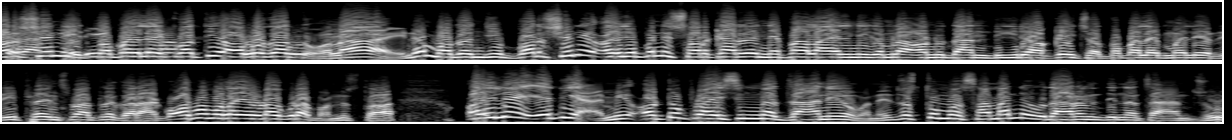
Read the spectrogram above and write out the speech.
वर्षेनी तपाईँलाई कति अवगत होला होइन मदनजी? वर्षेनी अहिले पनि सरकारले नेपाल आयल निगमलाई अनुदान दिइरहेकै छ। तपाईँलाई मैले रिफरेन्स मात्र गराएको। अब मलाई एउटा कुरा भन्नुहोस् त। अहिले यदि हामी अटो प्राइसिङमा जाने हो भने जस्तो म सामान्य उदाहरण दिन चाहन्छु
